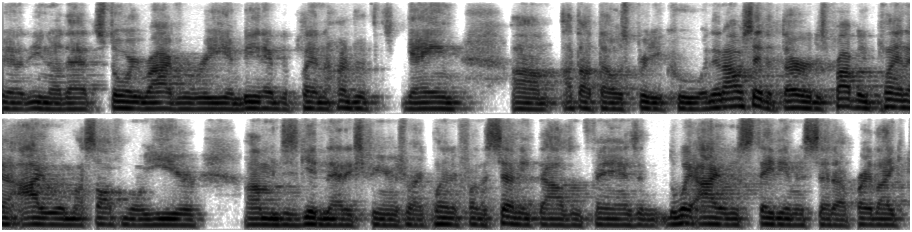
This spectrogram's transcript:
uh, you know that story rivalry and being able to play in the hundredth game, um, I thought that was pretty cool. And then I would say the third is probably playing at Iowa in my sophomore year um, and just getting that experience right, playing in front of seventy thousand fans and the way Iowa Stadium is set up, right? Like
